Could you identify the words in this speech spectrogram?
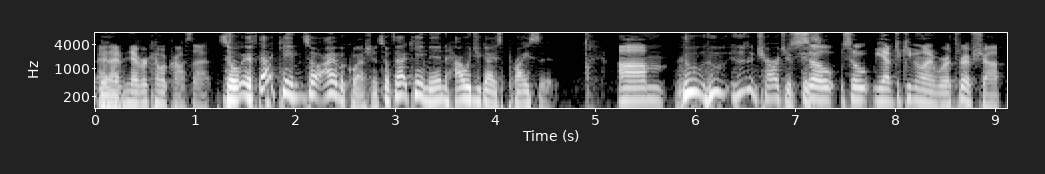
and Yeah. I've never come across that. So if that came, so I have a question. So if that came in, how would you guys price it? Um, Who who who's in charge of? 'cause- so so you have to keep in mind we're a thrift shop.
